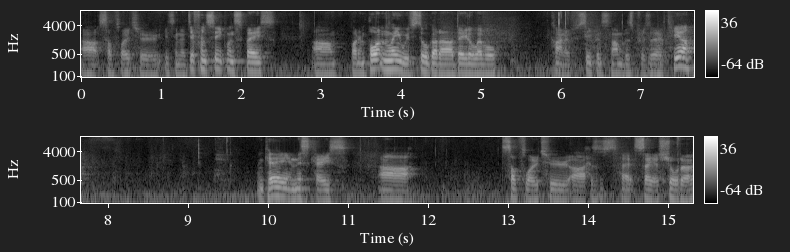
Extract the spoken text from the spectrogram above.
Uh, subflow 2 is in a different sequence space. Um, but importantly, we've still got our data level kind of sequence numbers preserved here. Okay, in this case, uh, subflow 2 uh, has, has, say, a shorter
